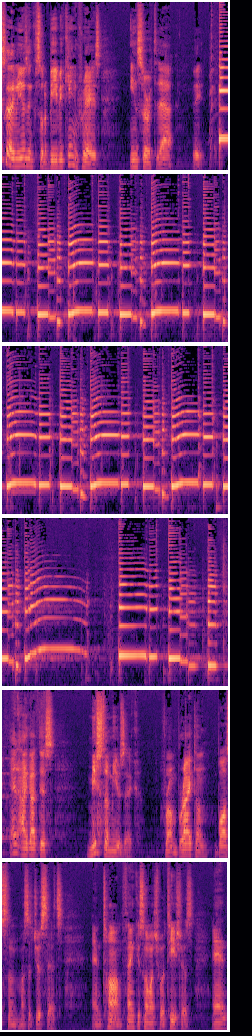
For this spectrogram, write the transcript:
Basically I'm using sort of BB King phrase, insert that. And I got this Mr. Music from Brighton, Boston, Massachusetts. And Tom, thank you so much for teachers. And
